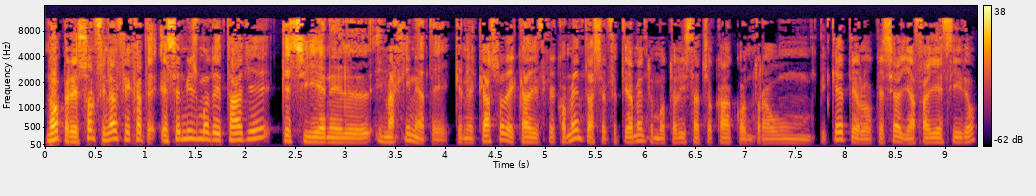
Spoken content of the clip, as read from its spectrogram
No, pero eso al final, fíjate, es el mismo detalle que si en el, imagínate, que en el caso de Cádiz que comentas, efectivamente un motorista ha chocado contra un piquete o lo que sea y ha fallecido,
